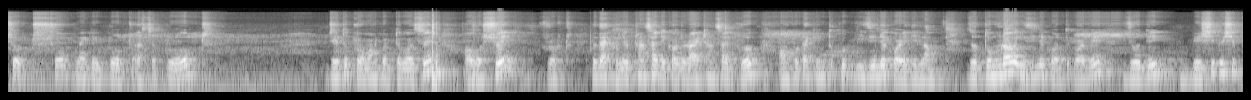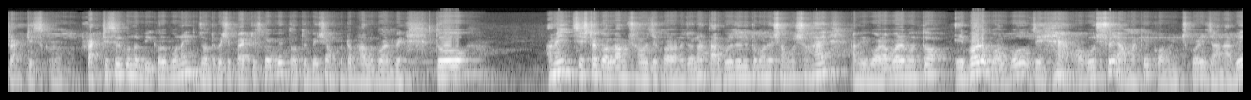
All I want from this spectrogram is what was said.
শুট শুট নাকি প্রুভড আচ্ছা প্রুভড যেহেতু প্রমাণ করতে বলছে, অবশ্যই প্রুফড তো দেখো left hand side equal to right hand side proof অঙ্কটা কিন্তু খুব ইজিলি করে দিলাম। যে তোমরাও ইজিলি করতে পারবে যদি বেশি বেশি প্র্যাকটিস করো। প্র্যাকটিসের কোনো বিকল্প নেই, যত বেশি প্র্যাকটিস করবে, তত বেশি অঙ্কটা ভালো পারবে তো আমি চেষ্টা করলাম সহজে করানোর জন্য। তারপরে যদি তোমাদের সমস্যা হয়, আমি বরাবরের মতো এবারও বলব যে হ্যাঁ অবশ্যই আমাকে কমেন্ট করে জানাবে।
